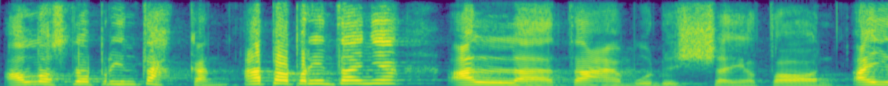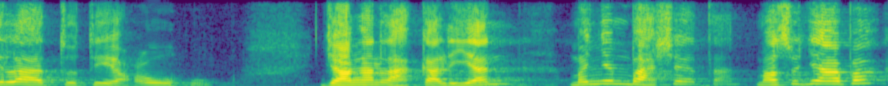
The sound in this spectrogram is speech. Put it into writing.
Allah sudah perintahkan. Apa perintahnya? Allah ta'budus syaitan. Ayla tuti'uhu. Janganlah kalian menyembah setan. Maksudnya apa?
